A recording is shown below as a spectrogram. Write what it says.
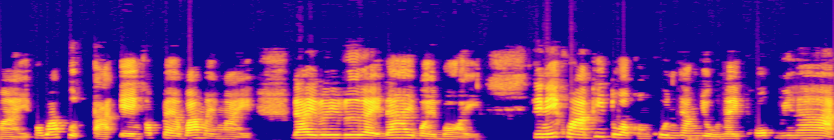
หม่ ๆ เพราะว่าปุตตะเองเขาแปลว่าใหม่ ๆ ได้เรื่อยๆ ได้บ่อยๆ ทีนี้ความที่ตัวของคุณยังอยู่ในภพวินาศ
